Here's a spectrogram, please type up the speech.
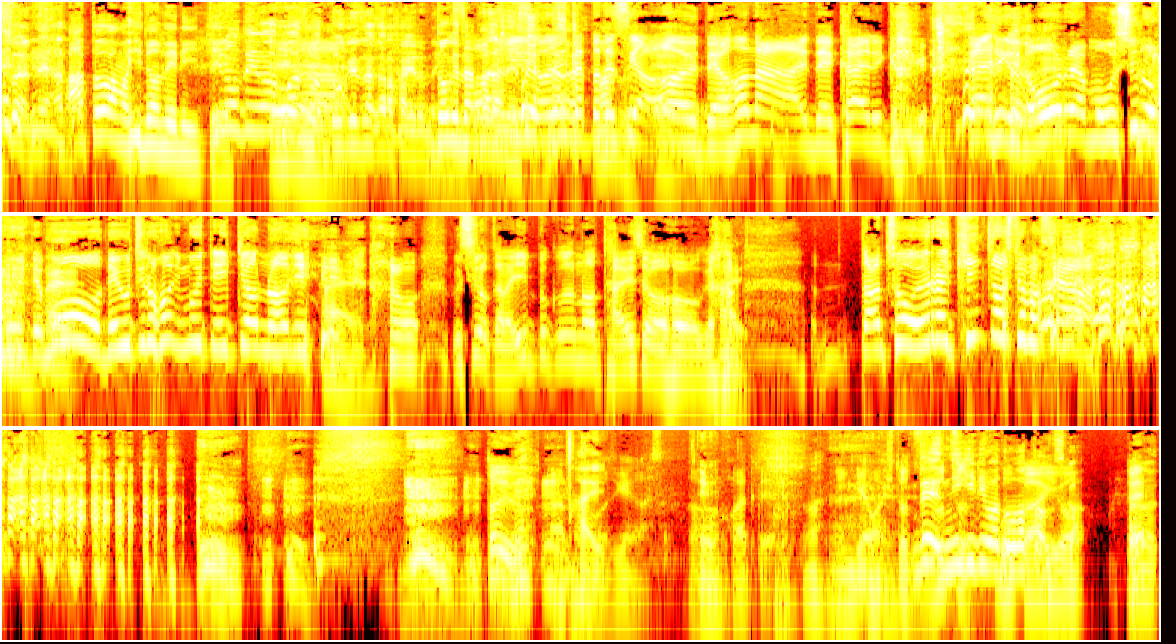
そうやね。あとあとはもう日の出に行って。日の出はまずは土下座から入らない。土下座からです美味しかったですよ、まず言うて、ほな、で、帰りかけ、帰りか 俺らもう後ろ向いて、もう出口の方に向いて行きよんのに、はいあの、後ろから一服の大将が、はい団長、えらい緊張してますやん という、あの、はい事件があのこうやって、人間は一つずつで、握りはどうだったんですか？誤解をあ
